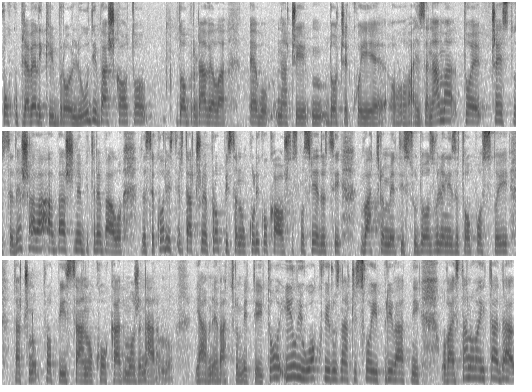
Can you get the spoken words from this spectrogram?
okuplja veliki broj ljudi, baš kao to dobro navela, evo, znači, doček koji je ovaj, za nama, to je često se dešava, a baš ne bi trebalo da se koristi, jer tačno je propisano ukoliko kao što smo svjedoci, vatrometi su dozvoljeni, za to postoji tačno propisano ko kad može, naravno, javne vatromete i to, ili u okviru, znači, svojih privatnih ovaj, stanova i tada,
